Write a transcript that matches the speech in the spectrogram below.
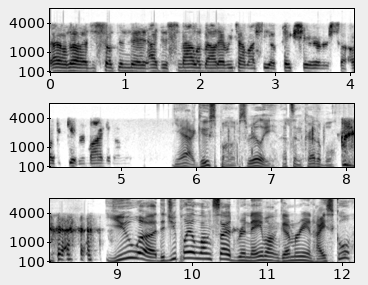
I don't know, it's just something that I just smile about every time I see a picture or, or get reminded of it. Yeah, goosebumps. Really, that's incredible. you uh, did you play alongside Renee Montgomery in high school?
